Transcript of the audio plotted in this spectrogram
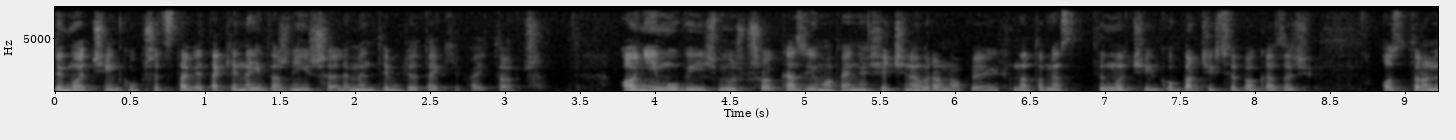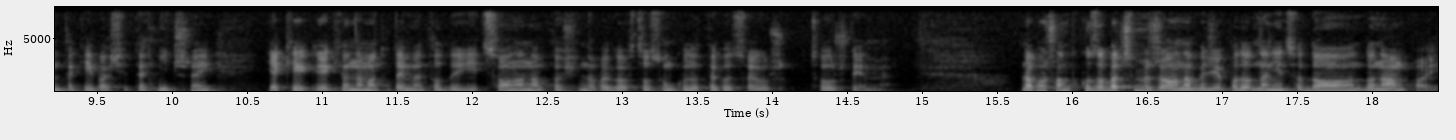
tym odcinku przedstawię takie najważniejsze elementy biblioteki PyTorch. O niej mówiliśmy już przy okazji omawiania sieci neuronowych, natomiast w tym odcinku bardziej chcę pokazać od strony takiej właśnie technicznej, jakie, jakie ona ma tutaj metody i co ona nam wnosi nowego w stosunku do tego, co już, co już wiemy. Na początku zobaczymy, że ona będzie podobna nieco do, do NumPy.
